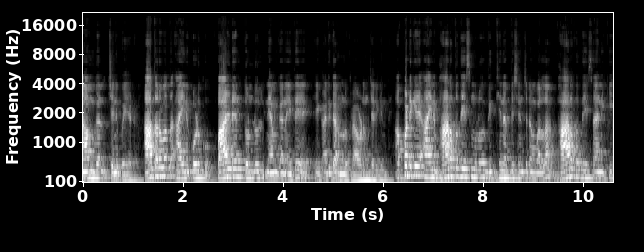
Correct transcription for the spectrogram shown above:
నామ్గల్ చనిపోయాడు. ఆ తర్వాత ఆయన కొడుకు పాల్డెన్ తొండుల్ నేమ్గన్ అయితే అధికారంలోకి రావడం జరిగింది. అప్పటికే ఆయన భారతదేశంలో విద్యను అభ్యసించడం వల్ల భారతదేశానికి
